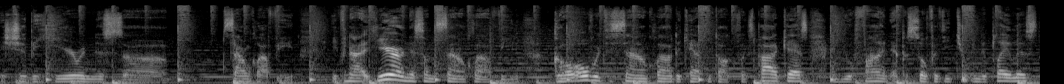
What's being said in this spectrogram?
It should be here in this uh, SoundCloud feed. If you're not hearing this on the SoundCloud feed, go over to SoundCloud, the Captain Talk Flicks podcast, and you'll find episode 52 in the playlist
